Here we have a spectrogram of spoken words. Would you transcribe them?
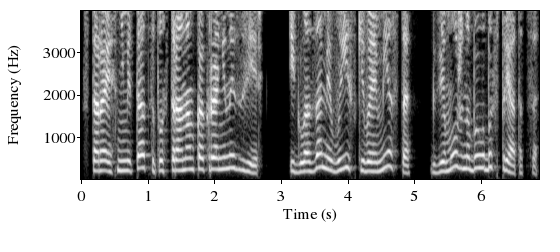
стараясь не метаться по сторонам, как раненый зверь, и глазами выискивая место, где можно было бы спрятаться.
